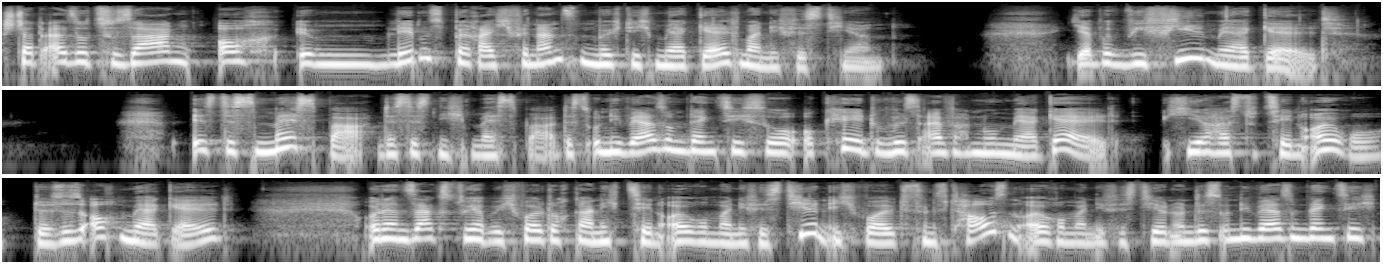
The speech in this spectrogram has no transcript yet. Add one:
Statt also zu sagen, ach, im Lebensbereich Finanzen möchte ich mehr Geld manifestieren. Ja, aber wie viel mehr Geld? Ist es messbar? Das ist nicht messbar. Das Universum denkt sich so, okay, du willst einfach nur mehr Geld. Hier hast du 10 Euro. Das ist auch mehr Geld. Und dann sagst du, ja, aber ich wollte doch gar nicht 10 Euro manifestieren. Ich wollte 5000 Euro manifestieren. Und das Universum denkt sich,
